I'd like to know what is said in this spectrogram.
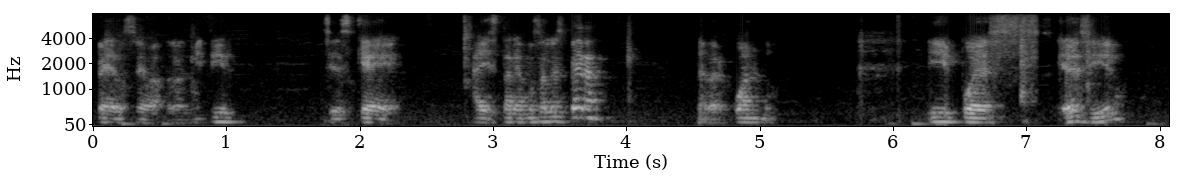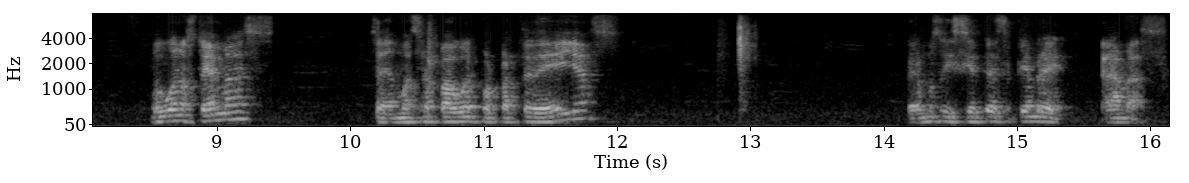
pero se va a transmitir. Así es que ahí estaremos a la espera de ver cuándo. Y pues, ¿qué decir? Muy buenos temas. Se demuestra power por parte de ellas. Esperemos el 17 de septiembre. Ambas.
